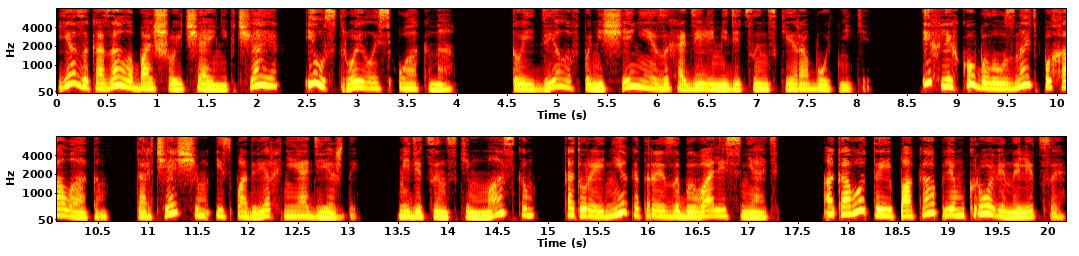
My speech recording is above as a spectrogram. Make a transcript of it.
Я заказала большой чайник чая и устроилась у окна. То и дело в помещение заходили медицинские работники. Их легко было узнать по халатам, торчащим из-под верхней одежды, медицинским маскам, которые некоторые забывали снять, а кого-то и по каплям крови на лице.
